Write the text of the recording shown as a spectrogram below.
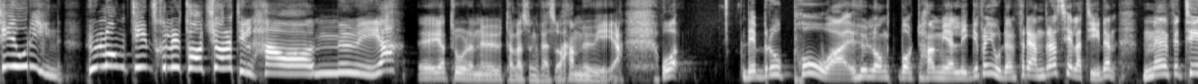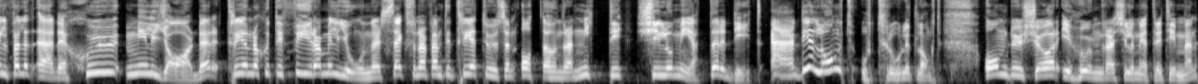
teorin, hur lång tid skulle det ta att köra till Hamuea? Eh, jag tror den uttalas ungefär så. Hamuea. Och det beror på hur långt bort Haumea ligger från jorden förändras hela tiden. Men för tillfället är det 7 miljarder 374 miljoner 653 890 kilometer dit. Är det långt? Otroligt långt. Om du kör i 100 kilometer i timmen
